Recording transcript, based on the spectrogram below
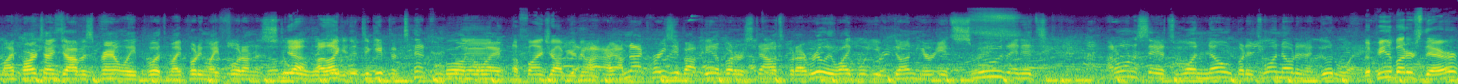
My part-time job is apparently put my putting my foot on a stool Yeah, to, I like keep, it. to keep the tent from blowing away. A fine job you're doing. I, I'm not crazy about peanut butter stouts, but I really like what you've done here. It's smooth and it's. I don't want to say it's one note, but it's one note in a good way. The peanut butter's there,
